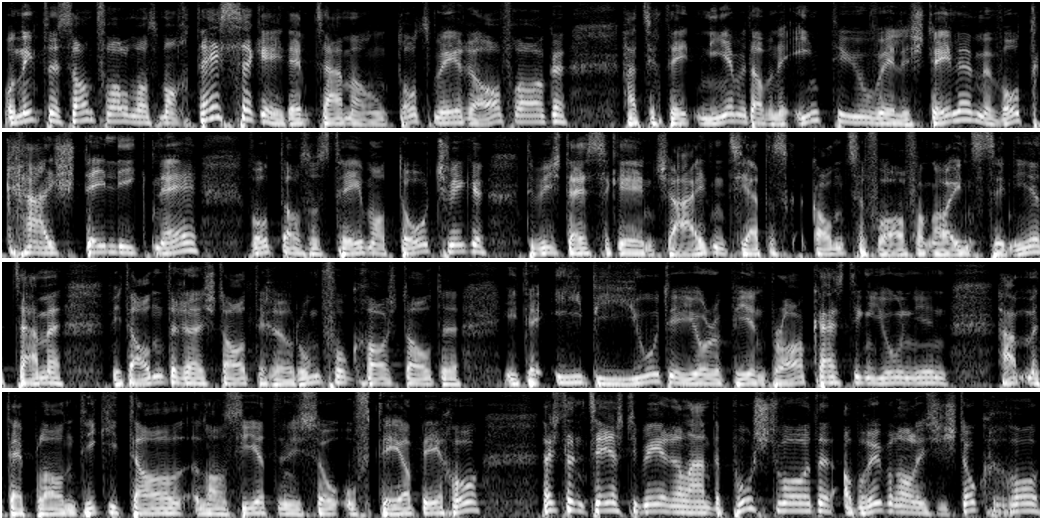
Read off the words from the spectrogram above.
Und interessant vor allem, was macht SAG in dem Zusammenhang? Und trotz mehrerer Anfragen hat sich dort niemand an einem Interview stellen Man will keine Stellung nehmen, will also das Thema totschwiegen. Da ist die SAG entscheidend. Sie hat das Ganze von Anfang an inszeniert, zusammen mit anderen staatlichen Rundfunkanstalten in der EBU, der European Broadcasting Union, hat man den Plan digital lanciert und ist so auf DAB gekommen. Das ist dann zuerst in mehreren Ländern gepusht worden, aber überall ist es Stocken gekommen.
